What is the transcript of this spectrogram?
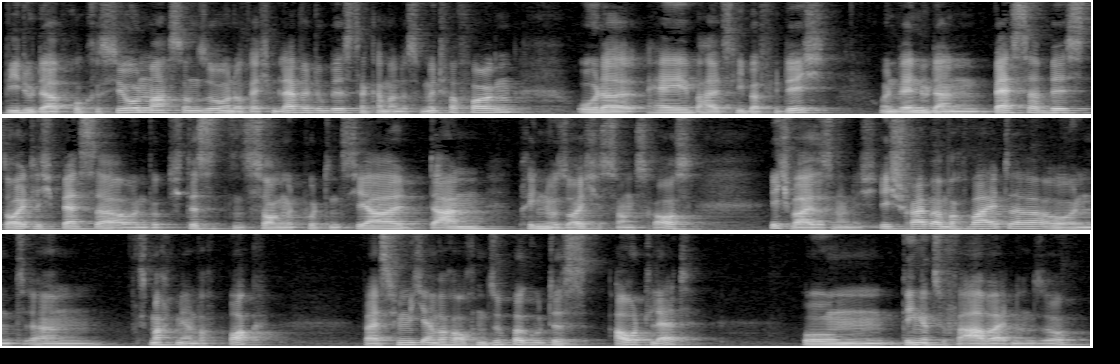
wie du da Progression machst und so und auf welchem Level du bist, dann kann man das so mitverfolgen. Oder hey, behalte es lieber für dich und wenn du dann besser bist, deutlich besser und wirklich, das ist ein Song mit Potenzial, dann bring nur solche Songs raus. Ich weiß es noch nicht. Ich schreibe einfach weiter und ähm, es macht mir einfach Bock, weil es für mich einfach auch ein super gutes Outlet, um Dinge zu verarbeiten und so.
